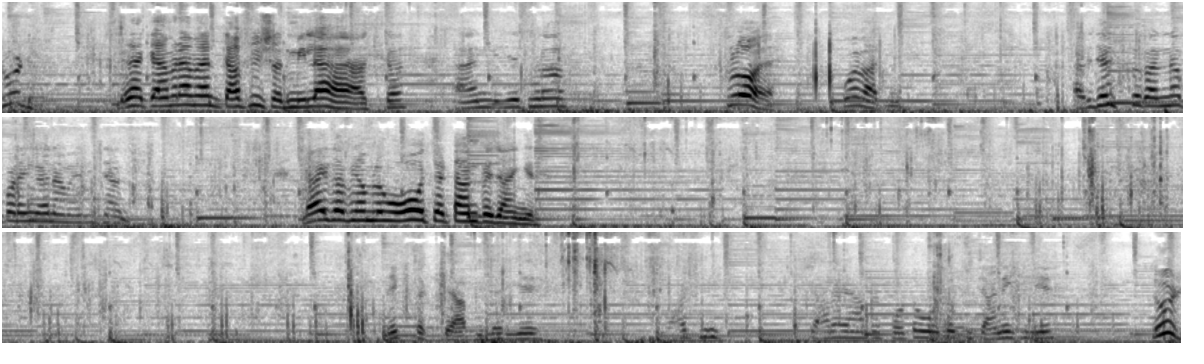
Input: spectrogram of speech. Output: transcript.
डूड मेरा कैमरामैन काफ़ी शर्मीला है आज का। एंड ये थोड़ा स्लो है, कोई बात नहीं। एडजस्ट तो करना पड़ेगा ना मेरी जान। गाइस अभी हम लोग वो चट्टान पे जाएँगे। देख सकते हैं आप इधर ये बहुत ही प्यारा यहाँ पे फ़ोटो वोटो खिंचाने के लिए। डूड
